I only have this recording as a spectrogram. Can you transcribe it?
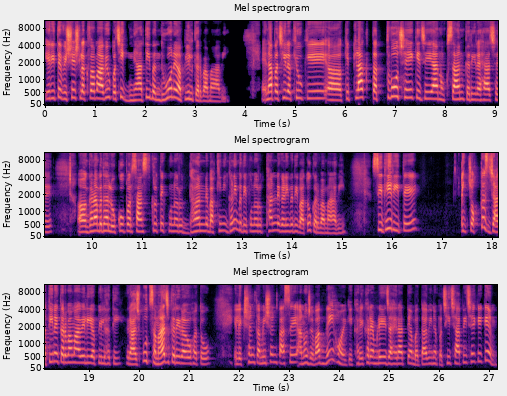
એ રીતે વિશેષ લખવામાં આવ્યું. પછી જ્ઞાતિ બંધુઓને અપીલ કરવામાં આવી. એના પછી લખ્યું કે કેટલાક તત્વો છે કે જે આ નુકસાન કરી રહ્યા છે. ઘણા બધા લોકો પર સાંસ્કૃતિક પુનરુત્થાન ને બાકીની ઘણી બધી પુનરુત્થાનને ઘણી બધી વાતો કરવામાં આવી. સીધી રીતે એક ચોક્કસ જાતિને કરવામાં આવેલી અપીલ હતી. રાજપૂત સમાજ કરી રહ્યો હતો. ઇલેક્શન કમિશન પાસે આનો જવાબ નહીં હોય કે ખરેખર એમણે એ જાહેરાત ત્યાં બતાવીને પછી છાપી છે કે કેમ?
